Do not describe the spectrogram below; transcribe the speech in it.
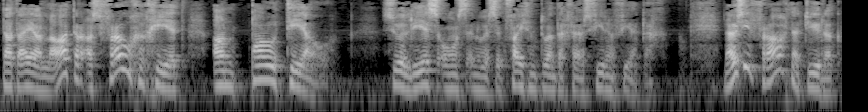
dat hy haar later as vrou gegee het aan Paltiel. So lees ons in Hosea 25 vers 44. Nou is die vraag natuurlik,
